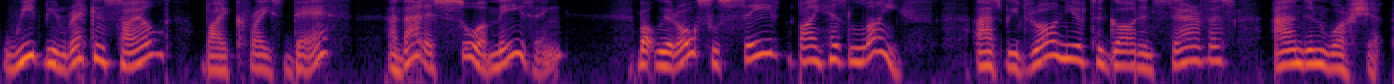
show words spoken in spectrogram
we've been reconciled by Christ's death, and that is so amazing but we are also saved by his life as we draw near to God in service and in worship.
